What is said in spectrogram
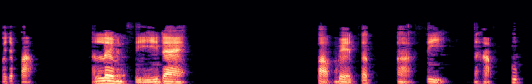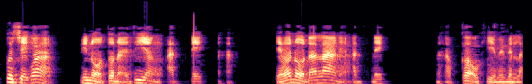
ก็จะปรับคันเลอร์เป็นสีแดงปรับเบสสัก อ่าสี่นะครับเพื่อเช็คว่ามีโหนดตัวไหนที่ยัง unconnect นะฮะเห็นว่าโหนดด้านล่างเนี่ย unconnect นะครับ ก็โอเคไม่เป็นไร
